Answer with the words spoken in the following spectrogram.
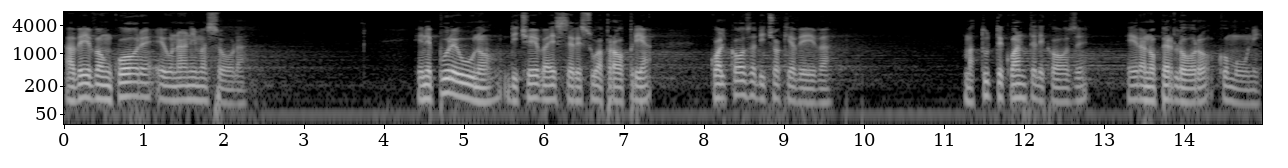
aveva un cuore e un'anima sola, e neppure uno diceva essere sua propria qualcosa di ciò che aveva, ma tutte quante le cose erano per loro comuni.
